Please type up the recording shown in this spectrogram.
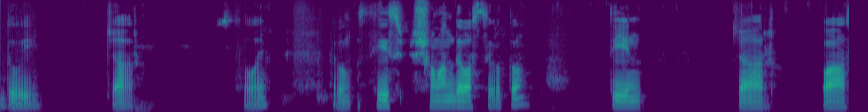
দুই চার ছয়। এবং সি সমান দেওয়া আছে কত? তিন চার পাঁচ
